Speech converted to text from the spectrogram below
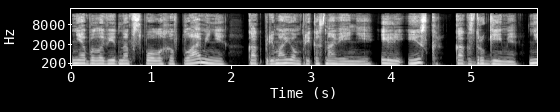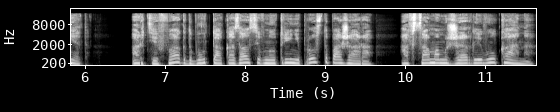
Не было видно всполохов пламени, как при моем прикосновении, или искр, как с другими. Нет, артефакт будто оказался внутри не просто пожара, а в самом жерле вулкана,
